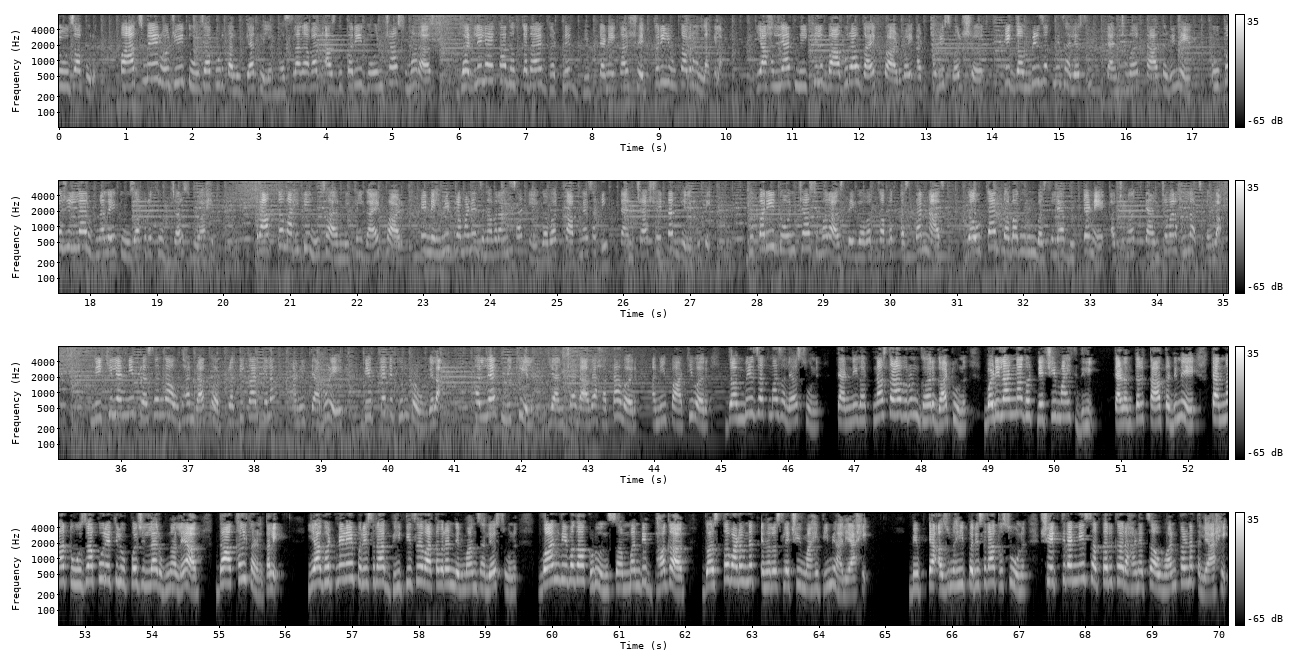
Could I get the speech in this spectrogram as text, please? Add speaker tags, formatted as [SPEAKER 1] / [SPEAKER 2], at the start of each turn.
[SPEAKER 1] तुळजापूर. पाच मे रोजी तुळजापूर तालुक्यातील म्हसला गावात आज दुपारी दोनच्या सुमारास घडलेल्या एका धक्कादायक घटनेत बिबट्याने एका शेतकरी युवकावर हल्ला केला. या हल्ल्यात निखिल बाबूराव गायकवाड वय अठ्ठावीस वर्ष हे गंभीर जखमी झाले असून त्यांच्यावर तातडीने उपजिल्हा रुग्णालय तुळजापूर येथे उपचार सुरू आहेत. प्राप्त माहितीनुसार निखिल गायकवाड हे नेहमीप्रमाणे जनावरांसाठी गवत कापण्यासाठी त्यांच्या शेतात गेले होते. दुपारी दोनच्या सुमारास ते गवत कापत असतानाच गवतात दबा धरून बसलेल्या बिबट्याने अचानक त्यांच्यावर हल्ला चढवला. निखिल यांनी प्रसंग अवधान राखत प्रतिकार केला आणि त्यामुळे बिबट्या तेथून पळून गेला. हल्ल्यात निखिल यांच्या डाव्या हातावर आणि पाठीवर गंभीर जखमा झाल्या असून त्यांनी घटनास्थळावरून घर गाठून वडिलांना घटनेची माहिती दिली. त्यानंतर तातडीने त्यांना तुळजापूर येथील उपजिल्हा रुग्णालयात दाखल करण्यात आले. या घटनेने परिसरात भीतीचे वातावरण निर्माण झाले असून वन विभागाकडून संबंधित भागात गस्त वाढवण्यात येणार असल्याची माहिती मिळाली आहे. बिबट्या अजूनही परिसरात असून शेतकऱ्यांनी सतर्क राहण्याचं आवाहन करण्यात आले आहे.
